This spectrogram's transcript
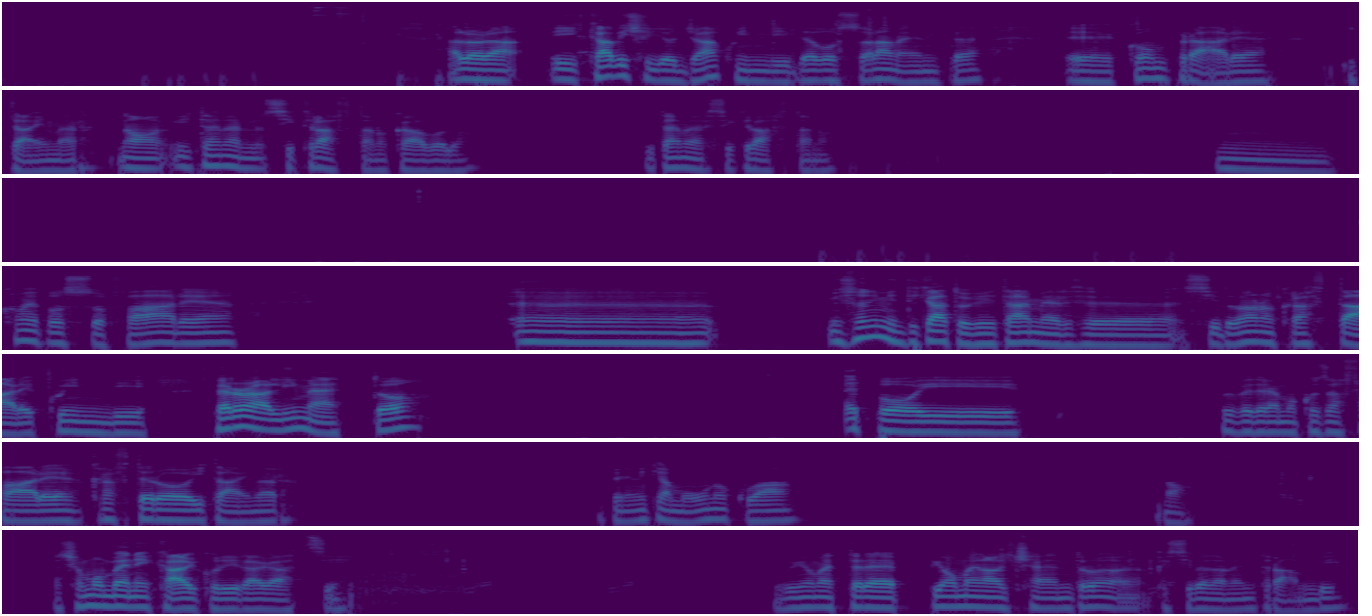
Allora, i cavi ce li ho già, quindi devo solamente eh, comprare i timer. No, i timer si craftano, cavolo. I timer si craftano. Mmm. Come posso fare? Eh, mi sono dimenticato che i timer eh, si dovevano craftare, quindi per ora li metto. E poi... Poi vedremo cosa fare. Crafterò i timer. Ok, ne mettiamo uno qua. No. Facciamo bene i calcoli, ragazzi. Li voglio mettere più o meno al centro, eh, che si vedano entrambi.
